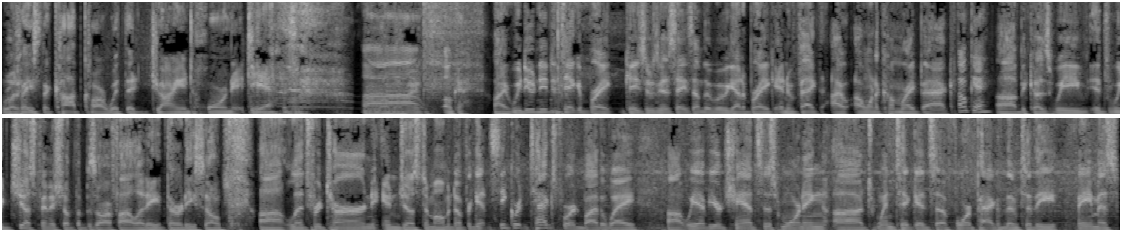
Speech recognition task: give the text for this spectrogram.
What, Replace the cop car with the giant hornet. Yeah. okay. All right, we do need to take a break. Casey was going to say something, but we got a break. And in fact, I, I want to come right back. Okay. Uh, because we it, we just finished up the bizarre file at eight thirty. So uh, let's return in just a moment. Don't forget secret text word. By the way, uh, we have your chance this morning uh, to win tickets, a four pack of them to the famous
